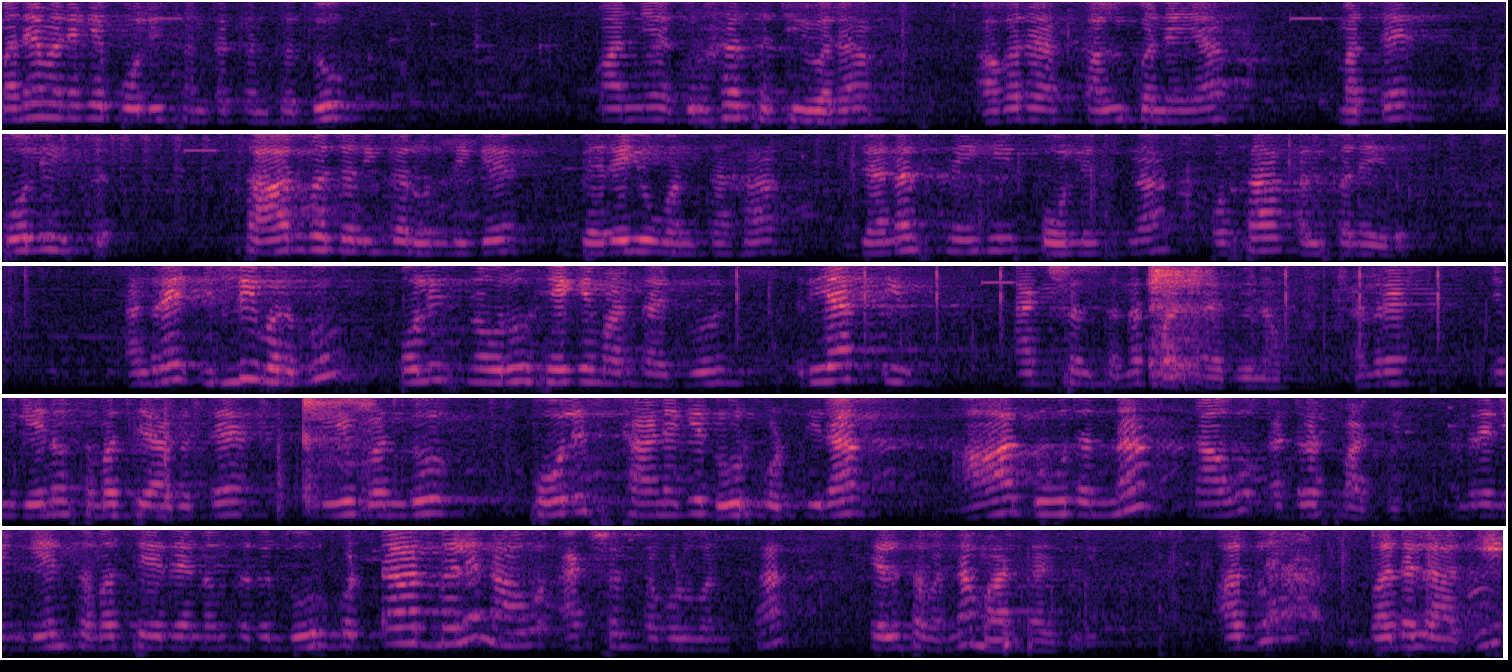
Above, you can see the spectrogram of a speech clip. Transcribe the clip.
ಮನೆ ಮನೆಗೆ ಪೊಲೀಸ್ ಅಂತಕ್ಕಂಥದ್ದು, ಮಾನ್ಯ ಗೃಹ ಸಚಿವರ ಅವರ ಕಲ್ಪನೆಯ ಮತ್ತೆ ಪೊಲೀಸ್ ಸಾರ್ವಜನಿಕರೊಂದಿಗೆ ಬೆರೆಯುವಂತಹ ಜನಸ್ನೇಹಿ ಪೊಲೀಸ್ನ ಹೊಸ ಕಲ್ಪನೆ ಇದು. ಅಂದರೆ ಇಲ್ಲಿವರೆಗೂ ಪೊಲೀಸ್ನವರು ಹೇಗೆ ಮಾಡ್ತಾ ಇದ್ವು? ರಿಯಾಕ್ಟಿವ್ ಆಕ್ಷನ್ಸ್ ಅನ್ನ ಮಾಡ್ತಾ ಇದ್ವಿ ನಾವು. ಅಂದರೆ ನಿಮಗೇನೋ ಸಮಸ್ಯೆ ಆಗುತ್ತೆ, ನೀವು ಬಂದು ಪೊಲೀಸ್ ಠಾಣೆಗೆ ದೂರು ಕೊಡ್ತೀರಾ, ಆ ದೂರನ್ನು ನಾವು ಅಡ್ರೆಸ್ ಮಾಡ್ತೀವಿ. ಅಂದ್ರೆ ನಿಮ್ಗೆ ಏನ್ ಸಮಸ್ಯೆ ಇದೆ ಅನ್ನೋಂಥದ್ದು ದೂರು ಕೊಟ್ಟಾದ್ಮೇಲೆ ನಾವು ಆಕ್ಷನ್ ತಗೊಳ್ಳುವಂತಹ ಕೆಲಸವನ್ನ ಮಾಡ್ತಾ ಇದ್ದೀವಿ. ಅದು ಬದಲಾಗಿ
